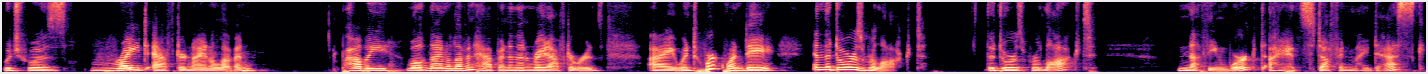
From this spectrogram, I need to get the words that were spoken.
which was right after 9 11. Probably, well, 9 11 happened. And then right afterwards, I went to work one day and the doors were locked. The doors were locked. Nothing worked. I had stuff in my desk.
